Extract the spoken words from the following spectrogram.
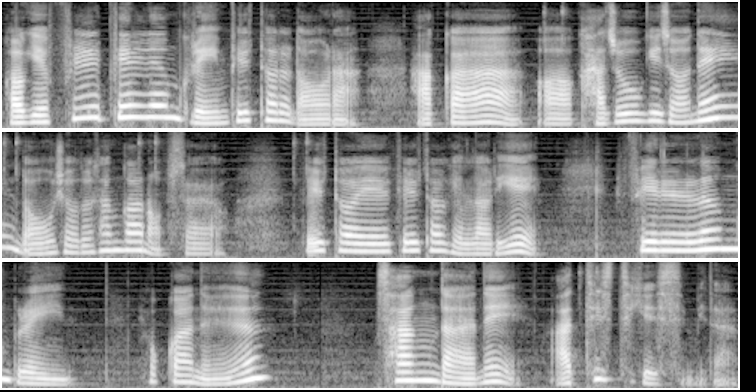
거기에 필, 필름 그레인 필터를 넣어라. 아까 어, 가져오기 전에 넣으셔도 상관없어요. 필터의 필터 갤러리에 필름 그레인 효과는 상단에 아티스틱에 있습니다.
